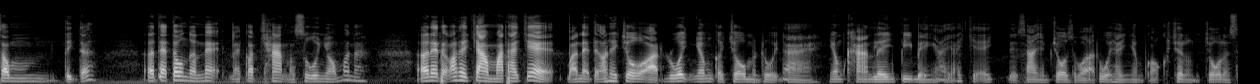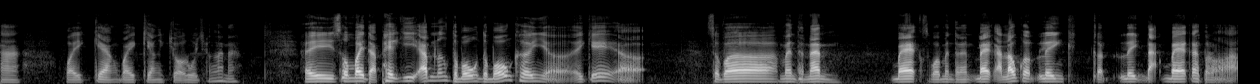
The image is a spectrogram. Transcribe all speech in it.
សុំតិចទៅតែតោងតអ្នកដែលគាត់ឆាតមកសួរខ្ញុំណាអ្នកទាំងអស់គ្នាចាំមកថាចេះបើអ្នកទាំងអស់គ្នាចូលអត់រួចខ្ញុំក៏ចូលមិនរួចដែរខ្ញុំខានលេង2 3ថ្ងៃហើយចេះដោយសារខ្ញុំចូល server អត់រួចហើយខ្ញុំក៏ខ្ជិលចូលដោយសារវាយគាំងវាយគាំងចូលរួចចឹងណាហើយសូម្បីតែ page GM នឹងដបងដបងឃើញអីគេ server maintenance back ស្ពត maintenance back ឥឡូវគាត់លេងគាត់លេងដាក់ back ហើយប្រហែល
